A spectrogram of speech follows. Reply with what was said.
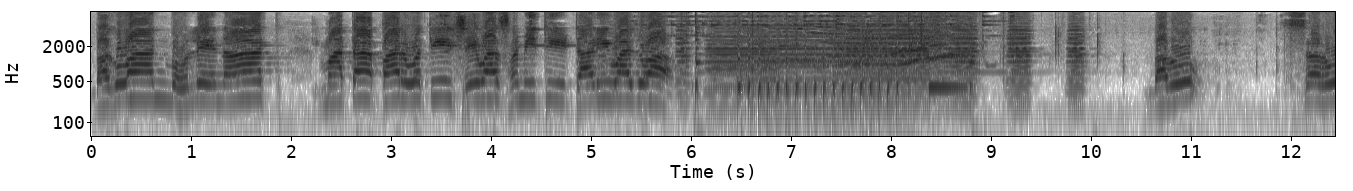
भगवान भोलेनाथ माता पार्वती सेवा समिती टाळी वाजवा. बाबू सर्व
